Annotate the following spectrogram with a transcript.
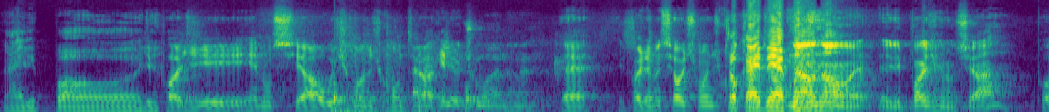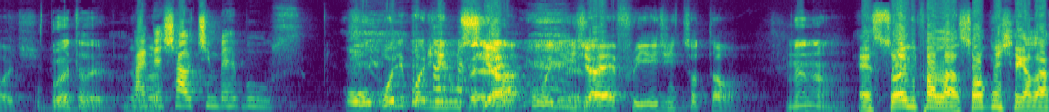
Aí ele pode. Ele pode renunciar ao último ano de Tá contrato. naquele último ano, né? É, ele pode renunciar ao último ano de Trocar contrato. ideia com Não, não, é- ele pode renunciar? Pode. O Butler? Vai Uhum. deixar o Timberwolves. Ou, ou ele pode renunciar, ou ele já é free agent total. Não, não. É só ele falar, só alguém chegar lá.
